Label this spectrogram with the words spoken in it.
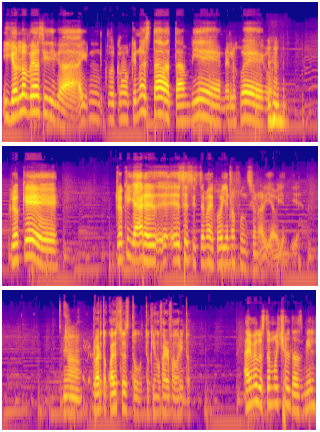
y yo lo veo así, digo, ay, como que no estaba tan bien el juego. Creo que, creo que ya e- e- ese sistema de juego ya no funcionaría hoy en día. no. Roberto, ¿cuál es tu, tu, King of Fighters favorito? A mí me gustó mucho el 2000.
